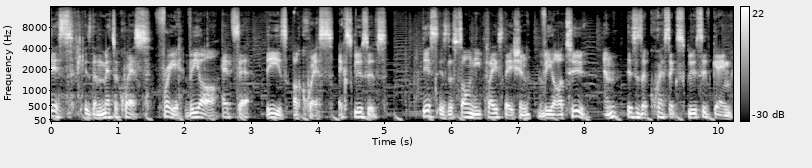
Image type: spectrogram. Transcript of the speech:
This is the MetaQuest free VR headset. These are Quest exclusives. This is the Sony PlayStation VR 2, and this is a Quest exclusive game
